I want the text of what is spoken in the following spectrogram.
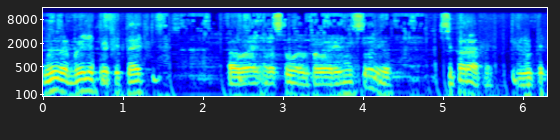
мы забыли пропитать раствором поваренной солью сепаратор внутри.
